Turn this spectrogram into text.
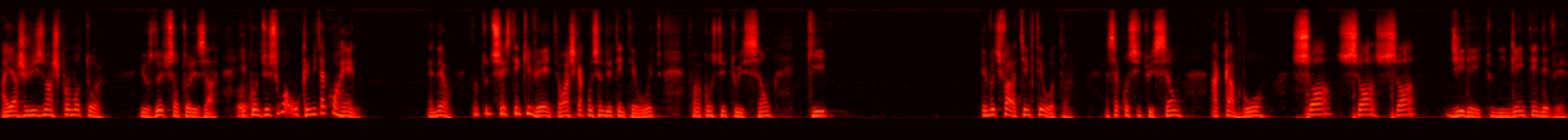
Aí acha o juiz não acha o promotor. E os dois precisam autorizar. Pô. Enquanto isso, o crime está correndo. Entendeu? Então tudo isso aí você tem que ver. Então eu acho que a Constituição de 88 foi uma Constituição que. Eu vou te falar, tinha que ter outra. Essa Constituição acabou só, só, só direito. Ninguém tem dever.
